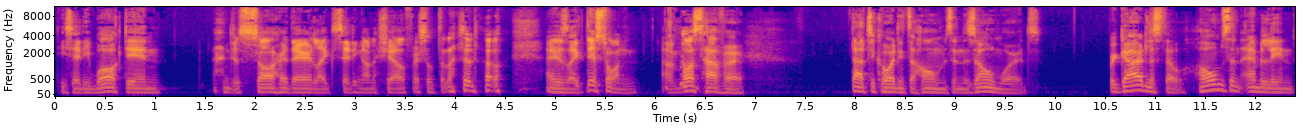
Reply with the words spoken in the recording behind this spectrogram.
He said he walked in and just saw her there, like sitting on a shelf or something. I don't know. And he was like, This one, I must have her. That's according to Holmes in his own words. Regardless, though, Holmes and Emmeline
